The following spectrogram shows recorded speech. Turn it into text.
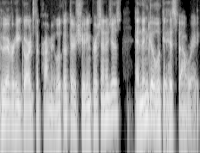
whoever he guards the primary look up their shooting percentages and then go look at his foul rate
